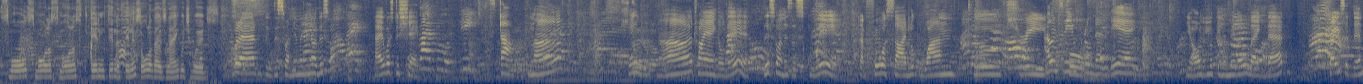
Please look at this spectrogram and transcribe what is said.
small, smaller, smallest, thin, thinner, thinnest, all of those language words. Brad, do this one. You know, you know this one? Hey, what's the shape? Star. No, Shape. no, triangle there. This one is a square. Got four side. Look, one, two, three, I will see you from the day. You all look in the middle like that. Trace it then.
